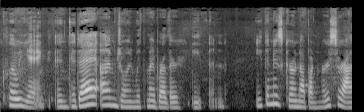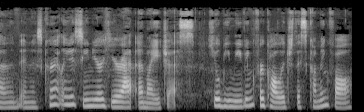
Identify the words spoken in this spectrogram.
Chloe Yang, and today I'm joined with my brother, Ethan. Ethan has grown up on Mercer Island and is currently a senior here at MIHS. He'll be leaving for college this coming fall,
